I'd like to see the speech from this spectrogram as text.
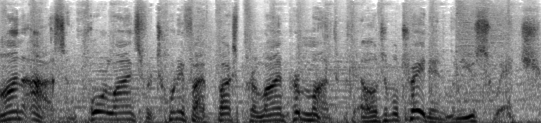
on us and four lines for 25 bucks per line per month with eligible trade-in when you switch.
